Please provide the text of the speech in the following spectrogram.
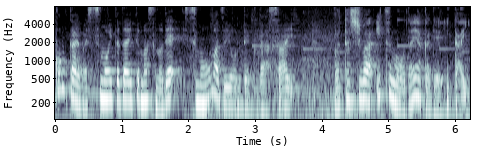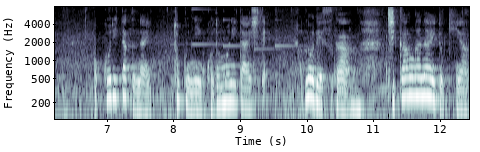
今回は質問いただいてますので質問をまず読んでください。私はいつも穏やかでいたい。怒りたくない。特に子供に対して。のですが、時間がない時や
